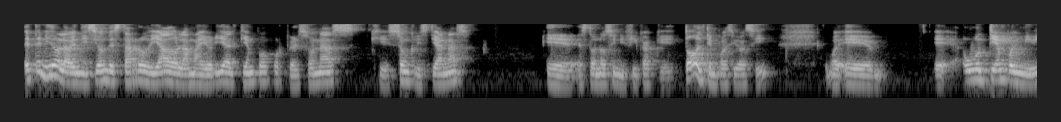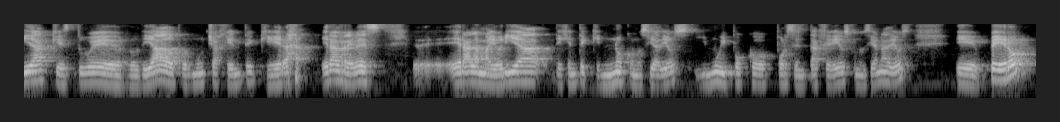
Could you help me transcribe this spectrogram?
he tenido la bendición de estar rodeado la mayoría del tiempo por personas que son cristianas. Eh, esto no significa que todo el tiempo ha sido así. Eh, eh, hubo un tiempo en mi vida que estuve rodeado por mucha gente que era, era al revés. Era la mayoría de gente que no conocía a Dios y muy poco porcentaje de ellos conocían a Dios. pero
